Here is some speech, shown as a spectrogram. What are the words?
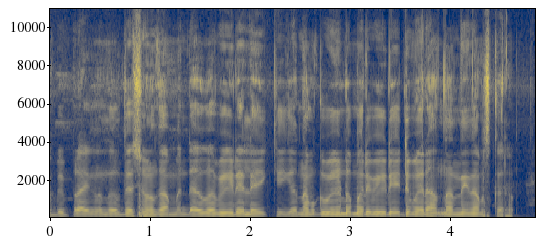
അഭിപ്രായങ്ങളും നിർദ്ദേശങ്ങളും കമന്റ് ആവുക വീഡിയോ ലൈക്ക് ചെയ്യുക. നമുക്ക് വീണ്ടും ഒരു വീഡിയോ ആയിട്ട് വരാം. നന്ദി നമസ്കാരം.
